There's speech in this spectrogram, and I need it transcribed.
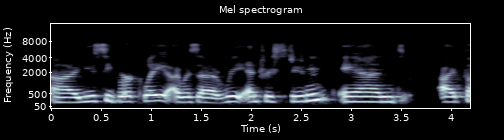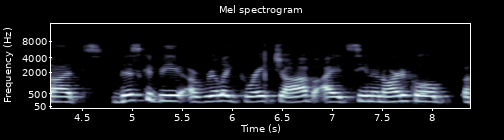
uh, UC Berkeley. I was a reentry student and I thought this could be a really great job. I had seen an article a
